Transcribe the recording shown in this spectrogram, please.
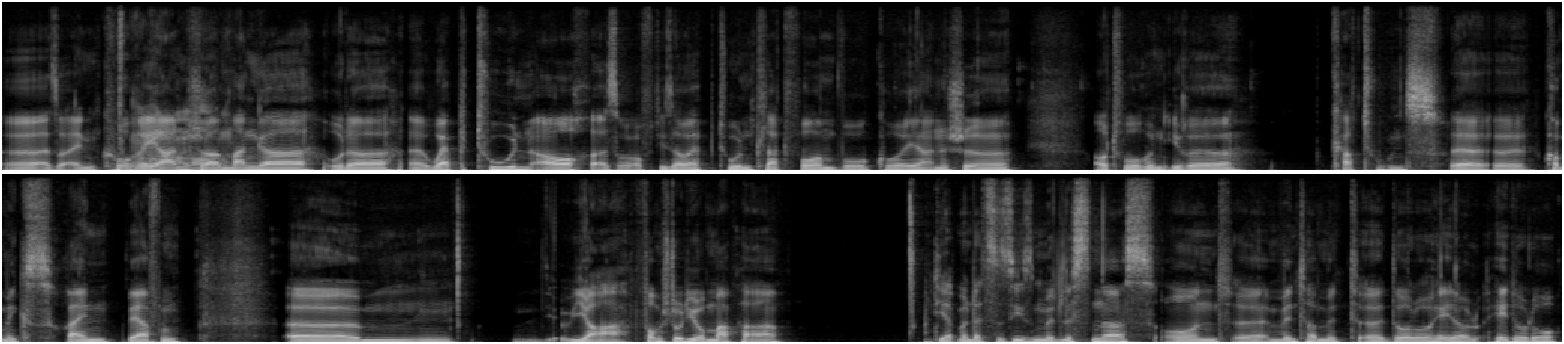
äh, also ein koreanischer Manga oder äh, Webtoon auch, also auf dieser Webtoon-Plattform, wo koreanische Autoren ihre Cartoons, äh, äh, Comics reinwerfen. Ähm, ja, vom Studio Mappa. Die hat man letzte Season mit Listeners und äh, im Winter mit äh, Doro Hedoro.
